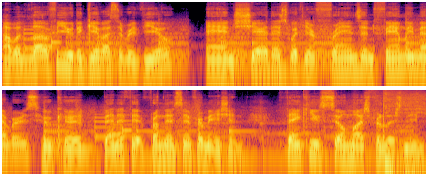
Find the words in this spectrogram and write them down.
I would love for you to give us a review and share this with your friends and family members who could benefit from this information. Thank you so much for listening.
